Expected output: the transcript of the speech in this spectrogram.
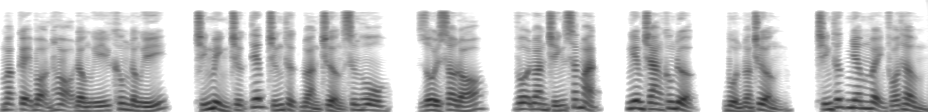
mặc kệ bọn họ đồng ý không đồng ý, chính mình trực tiếp chứng thực đoàn trưởng xưng hô, rồi sau đó, vội đoàn chính sắc mặt, nghiêm trang không được, buồn đoàn trưởng, chính thức nhâm mệnh phó thẩm,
